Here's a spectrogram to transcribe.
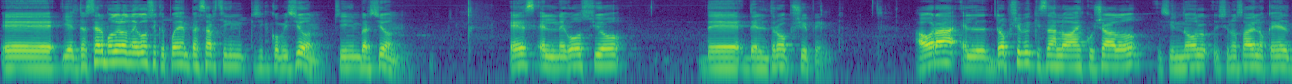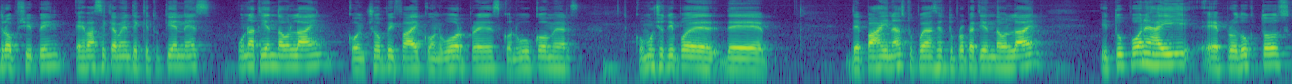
Eh, y el tercer modelo de negocio que puedes empezar sin, sin comisión, sin inversión es el negocio de, del dropshipping. Ahora el dropshipping quizás lo has escuchado y si no, si no saben lo que es el dropshipping es básicamente que tú tienes una tienda online con Shopify, con WordPress, con WooCommerce, con mucho tipo de, de, páginas. Tú puedes hacer tu propia tienda online y tú pones ahí eh, productos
